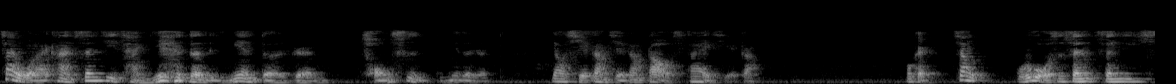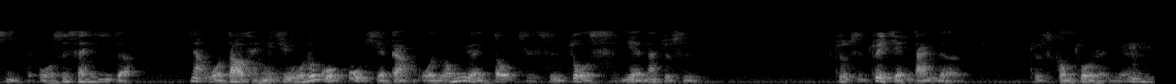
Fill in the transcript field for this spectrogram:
在我来看，生技产业的里面的人，从事里面的人，要斜杠斜杠到再斜杠。OK，像如果我是生生医系的，我是生医的，那我到产业去，我如果不斜杠，我永远都只是做实验，那就是就是最简单的，就是工作人员，嗯、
